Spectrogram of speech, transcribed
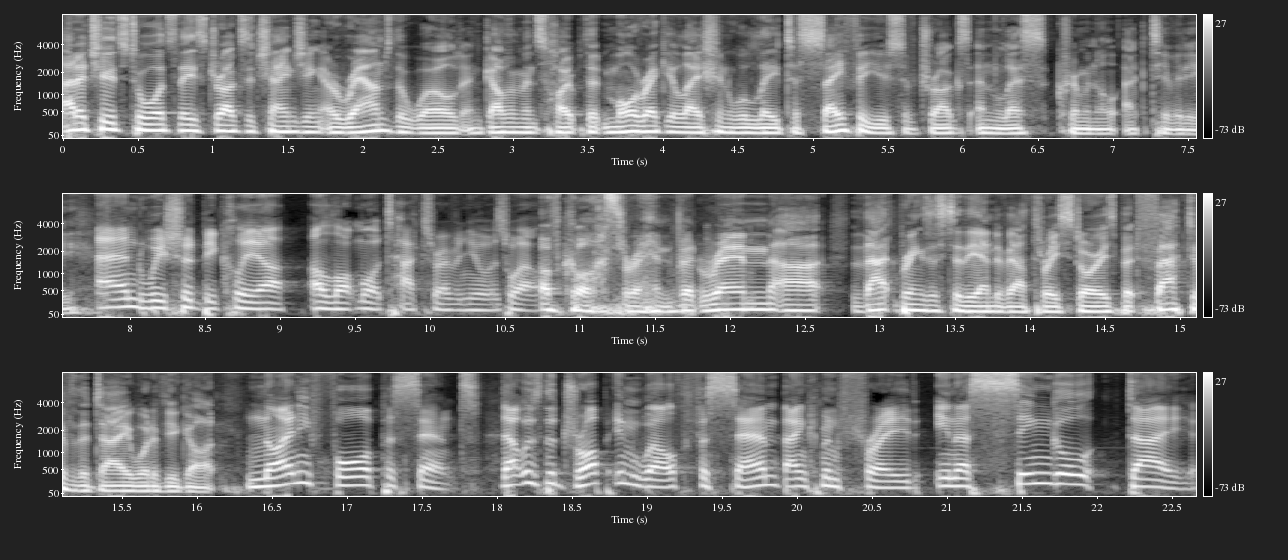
Attitudes towards these drugs are changing around the world, and governments hope that more regulation will lead to safer use of drugs and less criminal activity. And we should be clear, a lot more tax revenue as well. Of course, Ren. But Ren, uh, that brings us to the end of our three stories. But fact of the day, what have you got? 94%. That was the drop in wealth for Sam Bankman Fried in a single day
